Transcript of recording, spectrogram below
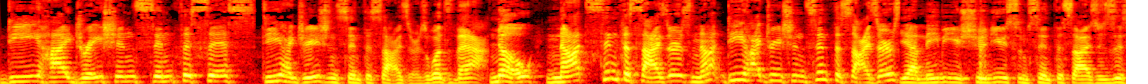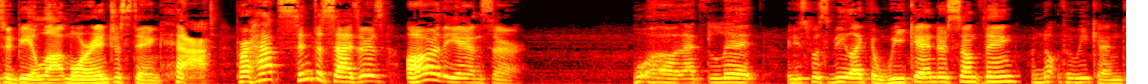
dehydration synthesis. Dehydration synthesizers, what's that? No, not synthesizers, not dehydration synthesizers. Yeah, maybe you should use some synthesizers. This would be a lot more interesting. Perhaps synthesizers are the answer. Whoa, that's lit. Are you supposed to be like the Weeknd or something? I'm not the Weeknd.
